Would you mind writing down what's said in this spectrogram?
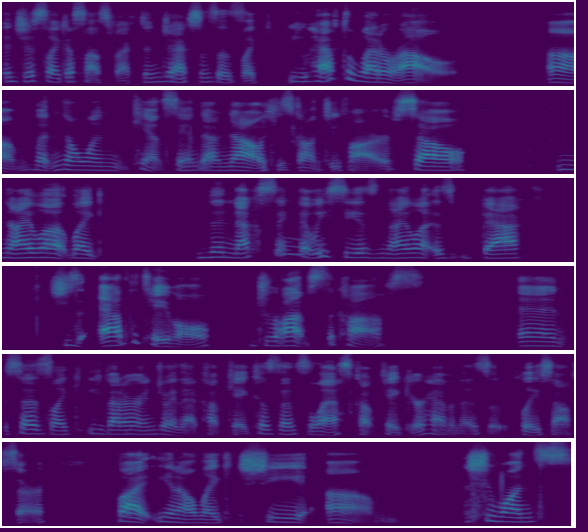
It's just like a suspect. And Jackson says, like, you have to let her out um but Nolan can't stand down now he's gone too far. So nyla like the next thing that we see is nyla is back she's at the table drops the cuffs and says like you better enjoy that cupcake because that's the last cupcake you're having as a police officer. But you know like she um she wants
